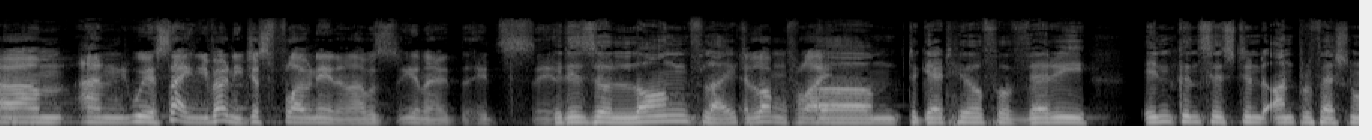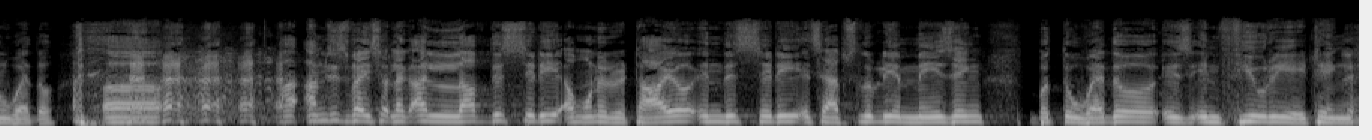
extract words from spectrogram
Um, and we were saying you've only just flown in, and I was, you know, it's, it's it is a long flight. A long flight um, to get here for very inconsistent, unprofessional weather. Uh, I, am just very sorry. Like I love this city. I want to retire in this city. It's absolutely amazing, but the weather is infuriating.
